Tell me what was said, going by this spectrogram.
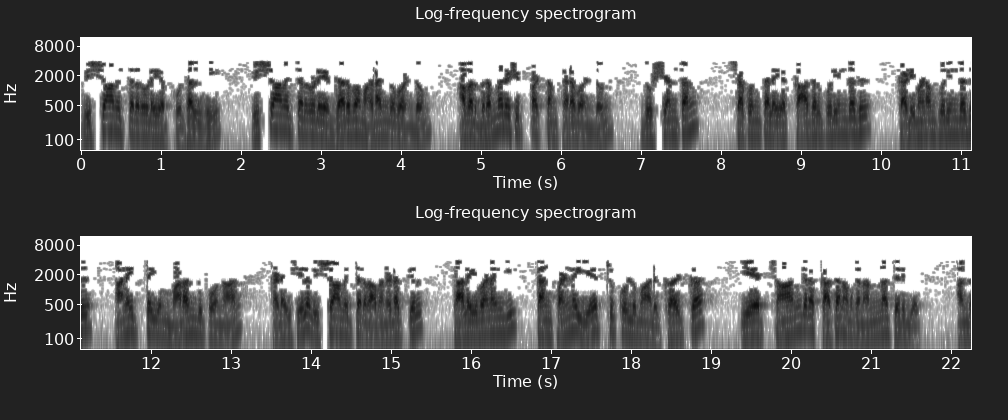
விஸ்வாமித்திரருடைய புதல்வி விஸ்வாமித்திரருடைய கர்வம் அடங்க வேண்டும். அவர் பிரம்மரிஷி பட்டம் பெற வேண்டும். துஷ்யந்தன் சகுந்தலைய காதல் புரிந்தது கடிமணம் புரிந்தது அனைத்தையும் மறந்து போனான். கடைசியில விஸ்வாமித்திரர் அவனிடத்தில் தலை வணங்கி தன் பண்ணை ஏற்றுக்கொள்ளுமாறு கேட்க ஏற்றான்கிற கதை நமக்கு நன்னா தெரிஞ்சது அந்த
